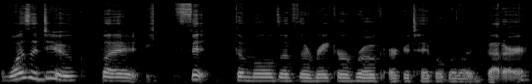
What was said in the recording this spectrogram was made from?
was a Duke, but he fit the mold of the Raker Rogue archetype a little bit better.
